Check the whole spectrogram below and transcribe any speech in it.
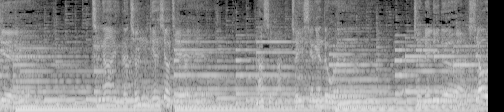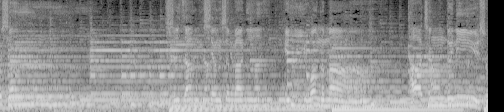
姐，亲爱的春天小姐，那些最香艳的吻，最美丽的笑声，是藏相声把你给遗忘了吗？他曾对你说，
